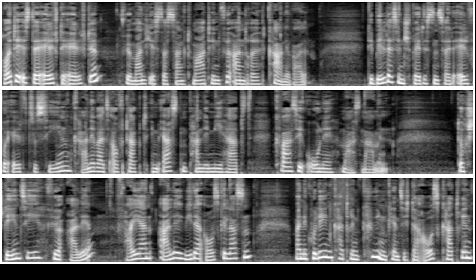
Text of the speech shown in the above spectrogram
Heute ist der 11.11. .11. Für manche ist das St. Martin, für andere Karneval. Die Bilder sind spätestens seit 11.11 Uhr .11 zu sehen. Karnevalsauftakt im ersten Pandemieherbst, quasi ohne Maßnahmen. Doch stehen sie für alle, feiern alle wieder ausgelassen. Meine Kollegin Katrin Kühn kennt sich da aus. Katrin,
